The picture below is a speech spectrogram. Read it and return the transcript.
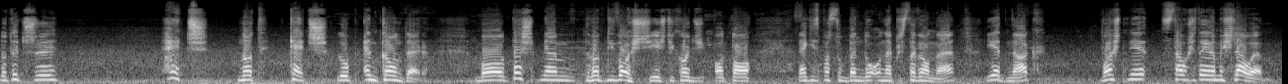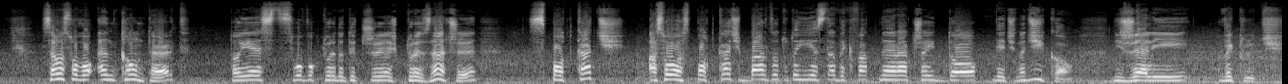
dotyczy Hedge, not Catch lub Encounter. Bo też miałem wątpliwości, jeśli chodzi o to, w jaki sposób będą one przedstawione. Jednak właśnie stało się tak, jak myślałem. Samo słowo encountered to jest słowo, które dotyczy, które znaczy spotkać, a słowo spotkać bardzo tutaj jest adekwatne raczej do, wiecie, na dziko, niżeli wykluć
